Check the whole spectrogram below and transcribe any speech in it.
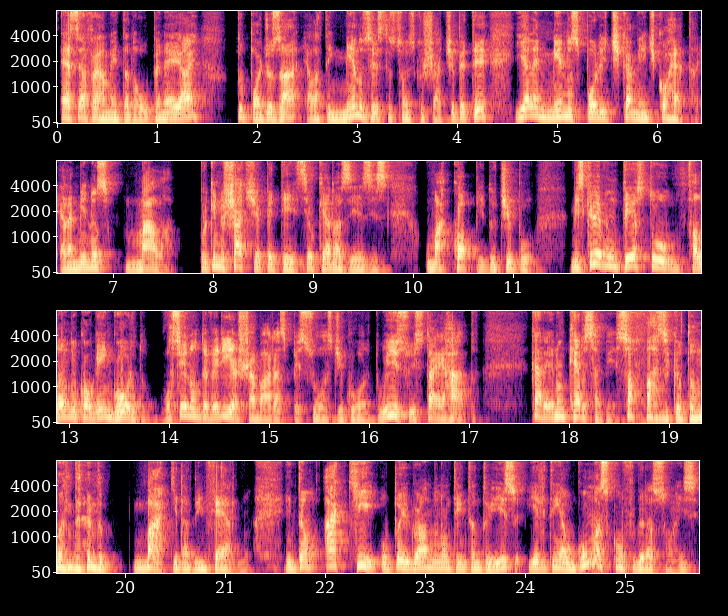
Essa é a ferramenta da OpenAI, tu pode usar, ela tem menos restrições que o ChatGPT e ela é menos politicamente correta, ela é menos mala. Porque no ChatGPT, se eu quero às vezes uma copy do tipo, me escreva um texto falando com alguém gordo, você não deveria chamar as pessoas de gordo, isso está errado. Cara, eu não quero saber, só faz o que eu tô mandando, máquina do inferno. Então, aqui o Playground não tem tanto isso e ele tem algumas configurações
